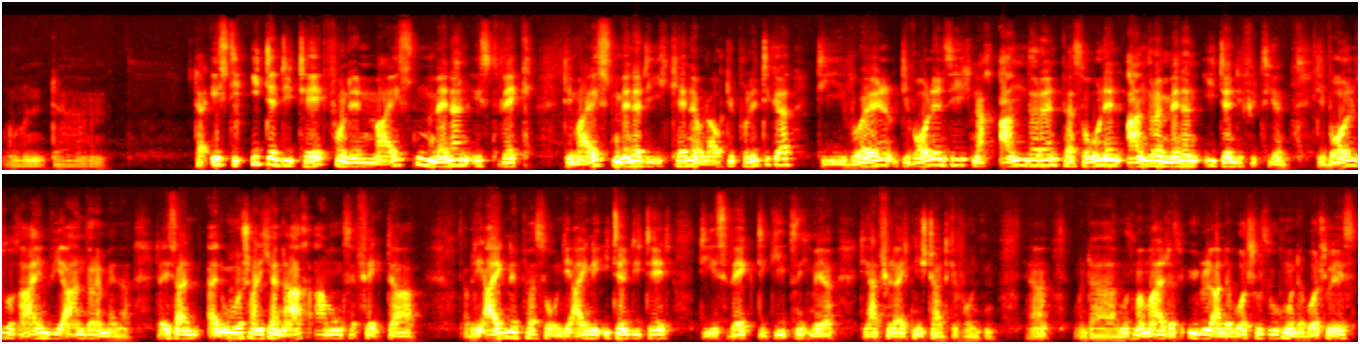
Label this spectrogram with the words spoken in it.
Und ähm, da ist die Identität von den meisten Männern ist weg die meisten Männer, die ich kenne und auch die Politiker, die wollen, die wollen sich nach anderen Personen, anderen Männern identifizieren. Die wollen so sein wie andere Männer. Da ist ein, ein unwahrscheinlicher Nachahmungseffekt da. Aber die eigene Person, die eigene Identität, die ist weg, die gibt es nicht mehr, die hat vielleicht nie stattgefunden. Ja? Und da muss man mal das Übel an der Wurzel suchen und der Wurzel ist,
